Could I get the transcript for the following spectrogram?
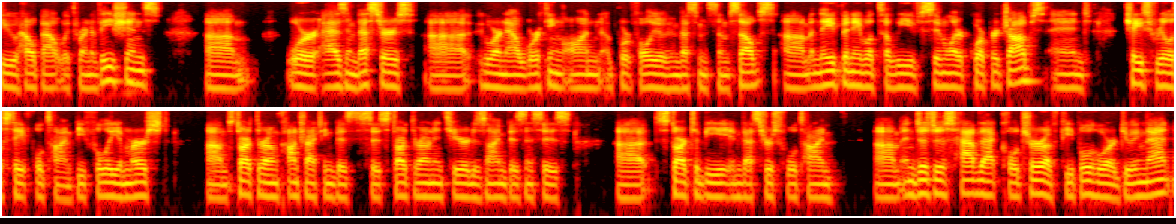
to help out with renovations, um, or as investors uh, who are now working on a portfolio of investments themselves. Um, and they've been able to leave similar corporate jobs and chase real estate full time, be fully immersed, um, start their own contracting businesses, start their own interior design businesses, uh, start to be investors full time. Um, and to just have that culture of people who are doing that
